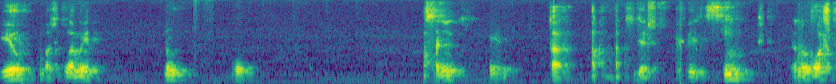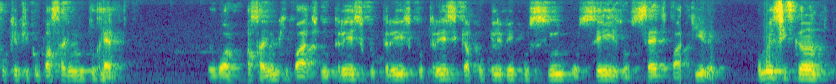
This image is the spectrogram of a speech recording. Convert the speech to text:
Eu, particularmente, não passarinho que tá batidas, às vezes sim, eu não gosto porque fica um passarinho muito reto. Eu gosto de passarinho que bate com 3, com 3, com 3, daqui a pouco ele vem com 5, 6 ou 7 batidas. Como esse canto,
